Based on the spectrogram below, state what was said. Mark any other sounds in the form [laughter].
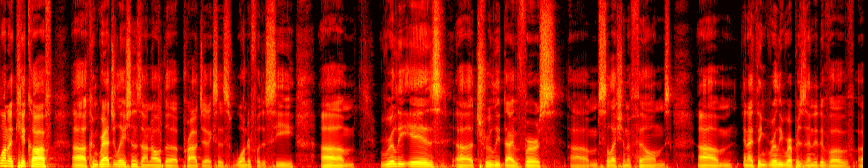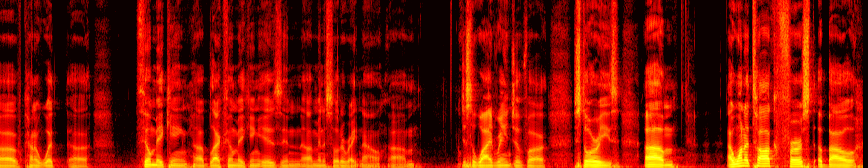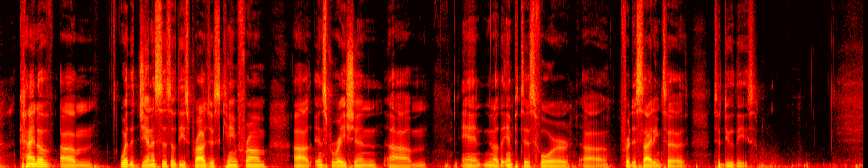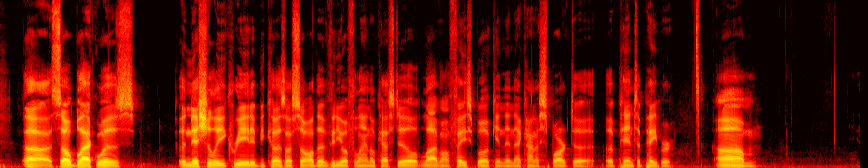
want to kick off. Uh, congratulations on all the projects. It's wonderful to see. Um, really is a truly diverse um, selection of films, um, and I think really representative of, of kind of what uh, filmmaking, uh, black filmmaking is in uh, Minnesota right now. Um, just a wide range of uh, stories. Um, I want to talk first about kind of um, where the genesis of these projects came from, uh, inspiration, um, and you know the impetus for uh, for deciding to to do these. Uh, so Black was initially created because I saw the video of Philando Castile live on Facebook, and then that kind of sparked a, a, pen to paper. Um,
